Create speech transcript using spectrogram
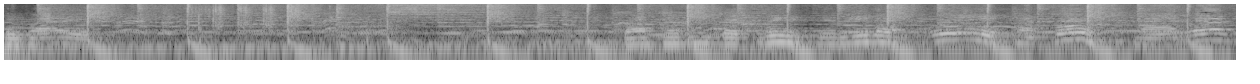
Ninety-five. Pasok number three, Serino. Uy, sako, sayang.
